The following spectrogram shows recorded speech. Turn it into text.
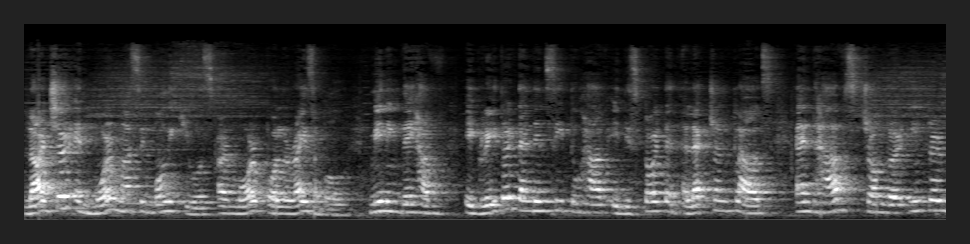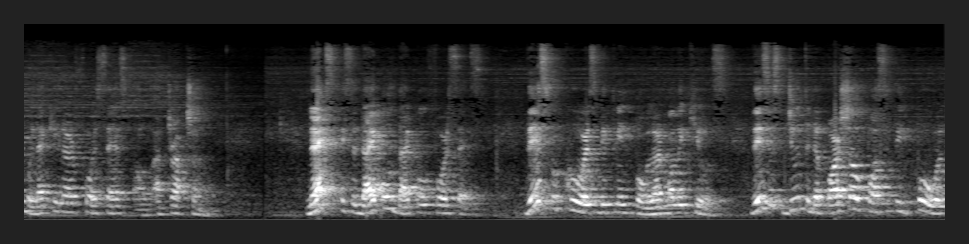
Larger and more massive molecules are more polarizable, meaning they have a greater tendency to have a distorted electron clouds and have stronger intermolecular forces of attraction. Next is the dipole-dipole forces. This occurs between polar molecules. This is due to the partial positive pole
